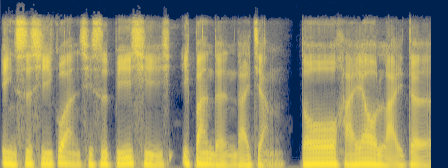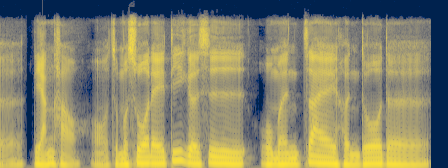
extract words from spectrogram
饮食习惯其实比起一般人来讲，都还要来得良好哦。怎么说呢？第一个是我们在很多的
